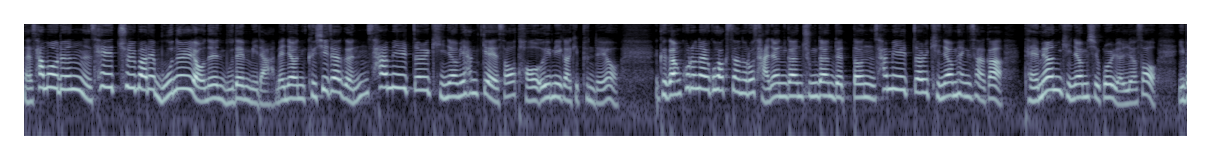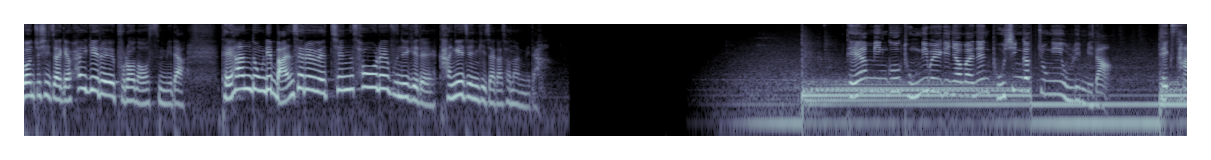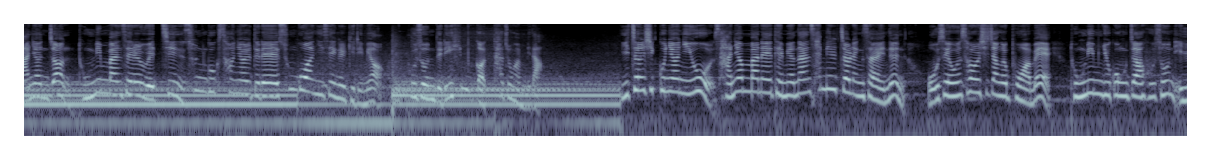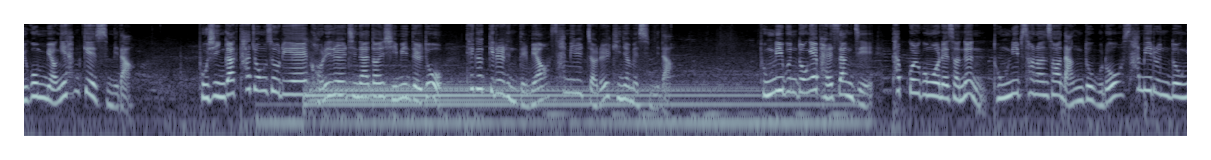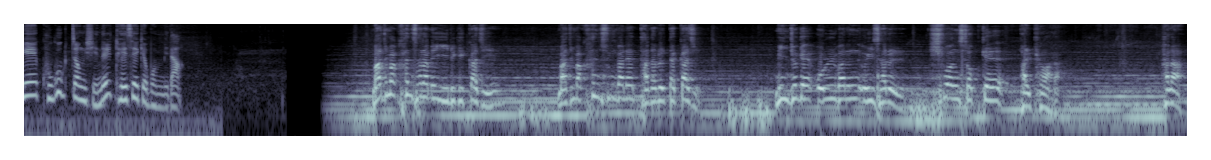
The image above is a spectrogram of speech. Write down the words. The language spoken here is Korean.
네, 3월은 새 출발의 문을 여는 무대입니다. 매년 그 시작은 3.1절 기념이 함께해서 더 의미가 깊은데요. 그간 코로나19 확산으로 4년간 중단됐던 3.1절 기념 행사가 대면 기념식으로 열려서 이번 주 시작에 활기를 불어넣었습니다. 대한 독립 만세를 외친 서울의 분위기를 강혜진 기자가 전합니다. 대한민국 독립을 기념하는 보신각종이 울립니다. 104년 전 독립만세를 외친 순국 선열들의 숭고한 희생을 기리며 후손들이 힘껏 타종합니다. 2019년 이후 4년 만에 대면한 3.1절 행사에는 오세훈 서울시장을 포함해 독립유공자 후손 7명이 함께했습니다. 보신각 타종 소리에 거리를 지나던 시민들도 태극기를 흔들며 3.1절을 기념했습니다. 독립운동의 발상지 탑골공원에서는 독립선언서 낭독으로 3.1운동의 구국정신을 되새겨봅니다. 마지막 한 사람에 이르기까지 마지막 한순간에 다다를 때까지 민족의 올바른 의사를 시원스럽게 발표하라. 하나,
